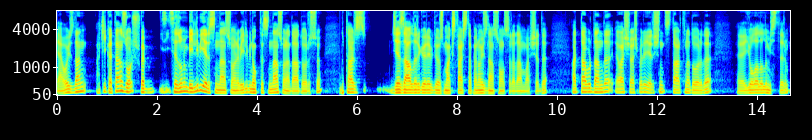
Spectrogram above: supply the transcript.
Ya o yüzden hakikaten zor ve sezonun belli bir yarısından sonra, belli bir noktasından sonra daha doğrusu bu tarz cezaları görebiliyoruz. Max Verstappen o yüzden son sıradan başladı. Hatta buradan da yavaş yavaş böyle yarışın startına doğru da e, yol alalım isterim.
